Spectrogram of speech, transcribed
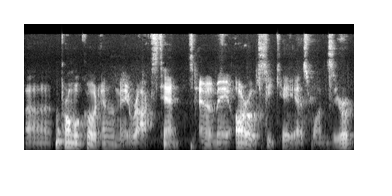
Uh, promo code MMA Rocks 10. It's MMA R O C K S 1 0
